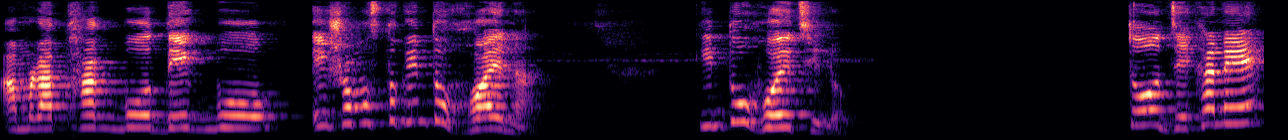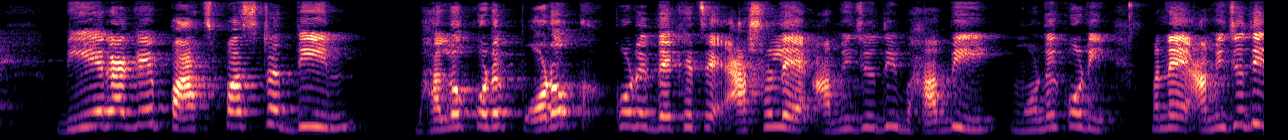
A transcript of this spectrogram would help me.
আমরা থাকব, দেখব, এই সমস্ত কিন্তু হয় না। কিন্তু হয়েছিল। তো যেখানে বিয়ের আগে পাঁচ পাঁচটা দিন ভালো করে পরখ করে দেখেছে, আসলে আমি যদি ভাবি, মনে করি মানে আমি যদি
